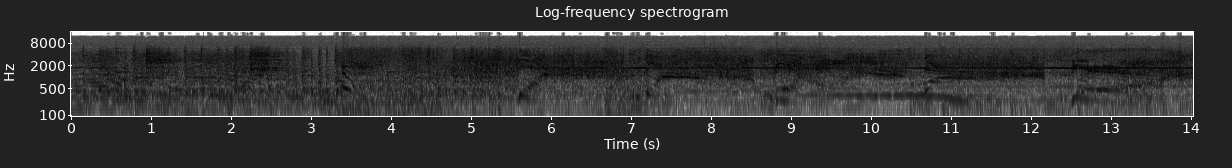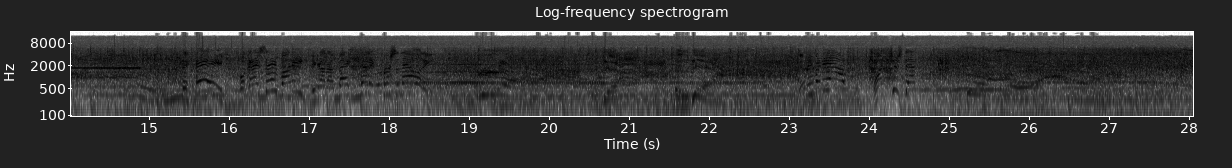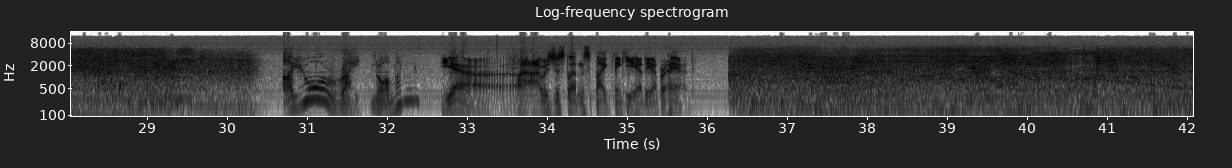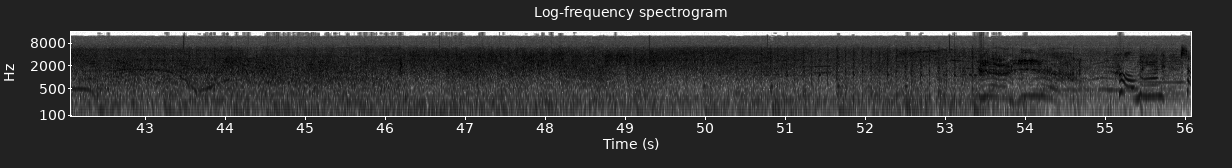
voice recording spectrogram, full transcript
Hey, what can I say, buddy? You got a magnetic personality. Everybody out! Watch your step. Are you all right, Norman? Yeah, I, I was just letting Spike think he had the upper hand.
